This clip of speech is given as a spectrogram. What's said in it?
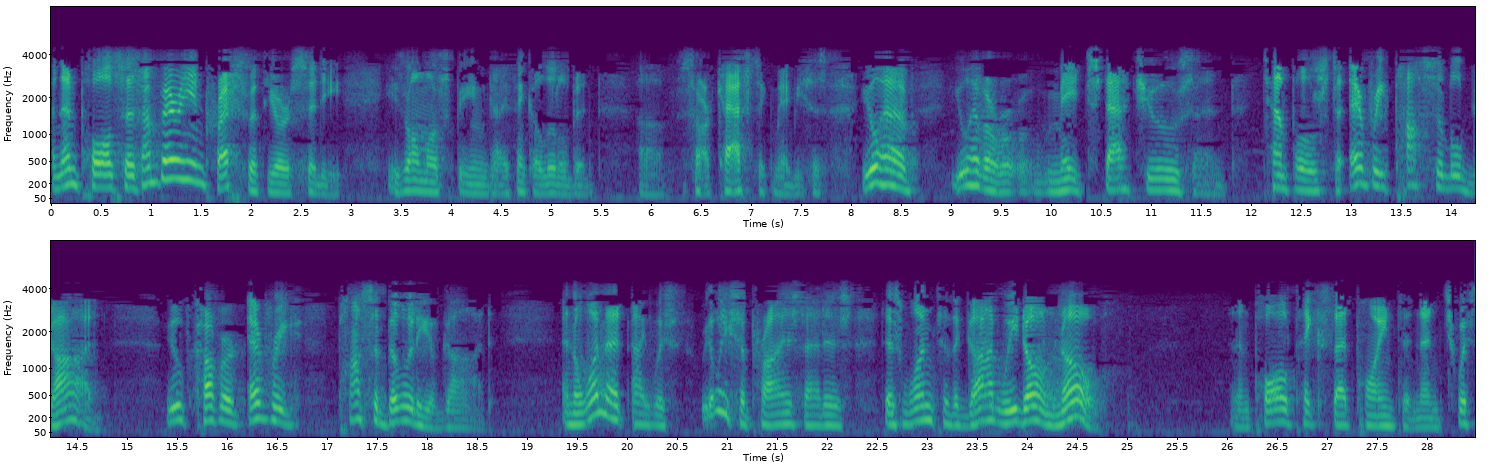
And then Paul says, I'm very impressed with your city. He's almost being, I think, a little bit uh, sarcastic, maybe. He says, You have, you have a, made statues and temples to every possible God. You've covered every possibility of God. And the one that I was really surprised at is there's one to the God we don't know. And Paul takes that point and then twists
